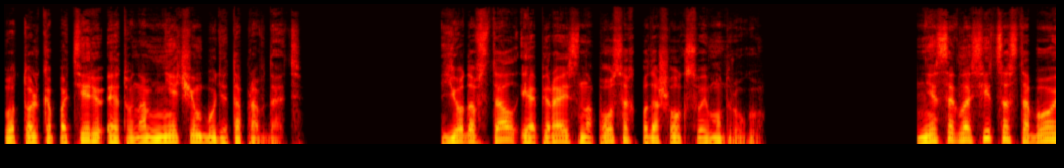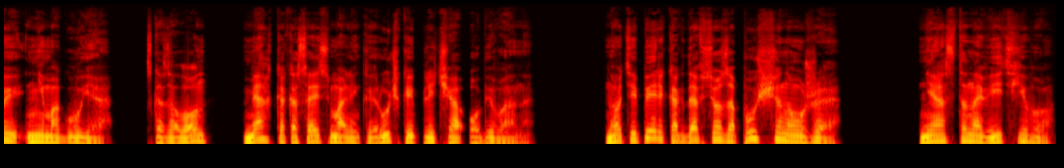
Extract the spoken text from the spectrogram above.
Вот только потерю эту нам нечем будет оправдать. Йода встал и, опираясь на посох, подошел к своему другу. «Не согласиться с тобой не могу я», — сказал он, мягко касаясь маленькой ручкой плеча Оби-Вана. «Но теперь, когда все запущено уже, не остановить его.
